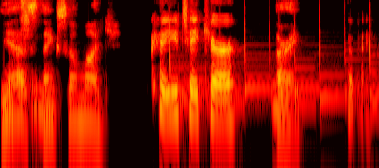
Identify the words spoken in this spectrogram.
Yes, thanks so much. Okay, you take care. All right. Bye bye.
